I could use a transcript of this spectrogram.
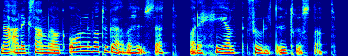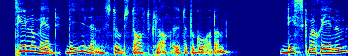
När Alexandra och Oliver tog över huset var det helt fullt utrustat. Till och med bilen stod startklar ute på gården. Diskmaskinen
